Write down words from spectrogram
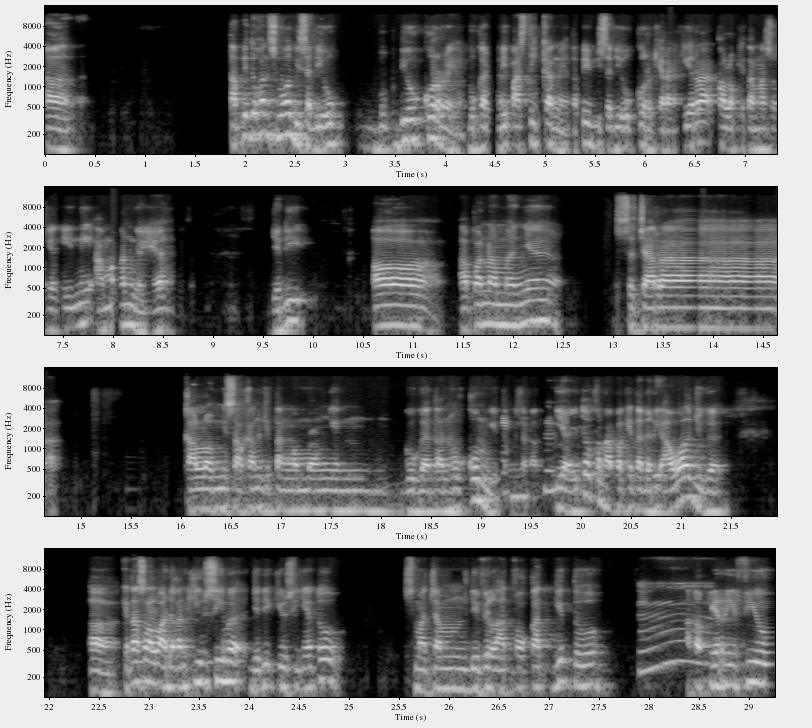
Uh, tapi itu kan semua bisa diukur diukur ya, bukan dipastikan ya, tapi bisa diukur kira-kira kalau kita masukin ini aman nggak ya? Jadi uh, apa namanya secara kalau misalkan kita ngomongin gugatan hukum gitu misalkan, hmm. ya itu kenapa kita dari awal juga uh, kita selalu adakan QC mbak, jadi QC-nya tuh semacam devil advokat gitu hmm. atau peer review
